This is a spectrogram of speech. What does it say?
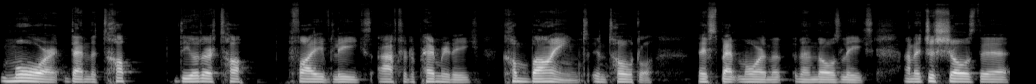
more than the top the other top five leagues after the Premier League combined in total. They've spent more than, than those leagues, and it just shows the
